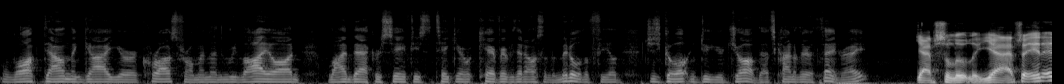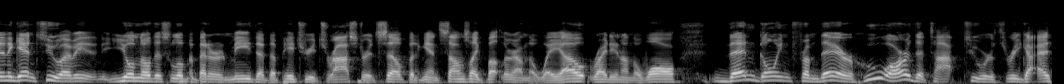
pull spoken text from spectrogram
lock down the guy you're across from, and then rely on linebacker safeties to take care of everything else in the middle of the field. Just go out and do your job. That's kind of their thing, right? Yeah, absolutely. Yeah, absolutely. And, and again, too, I mean, you'll know this a little bit better than me that the Patriots roster itself, but again, sounds like Butler on the way out, writing on the wall. Then going from there, who are the top two or three guys?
